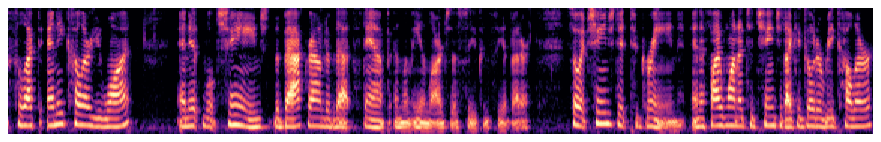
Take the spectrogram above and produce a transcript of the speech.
select any color you want and it will change the background of that stamp. And let me enlarge this so you can see it better. So it changed it to green and if I wanted to change it I could go to recolor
